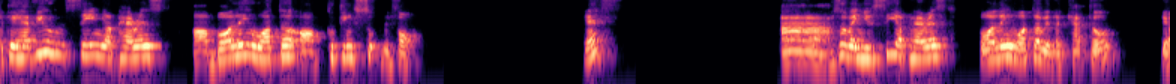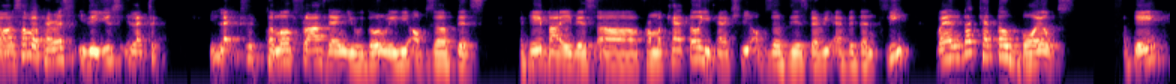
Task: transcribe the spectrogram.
okay, have you seen your parents uh, boiling water or cooking soup before? Yes? Ah, so when you see your parents boiling water with a kettle, okay, or some of your parents, if they use electric electric thermal flask, then you don't really observe this. Okay, but if it's uh, from a kettle, you can actually observe this very evidently. When the kettle boils, okay,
